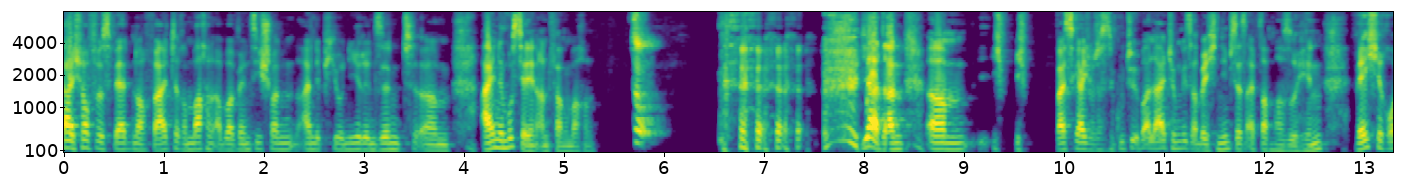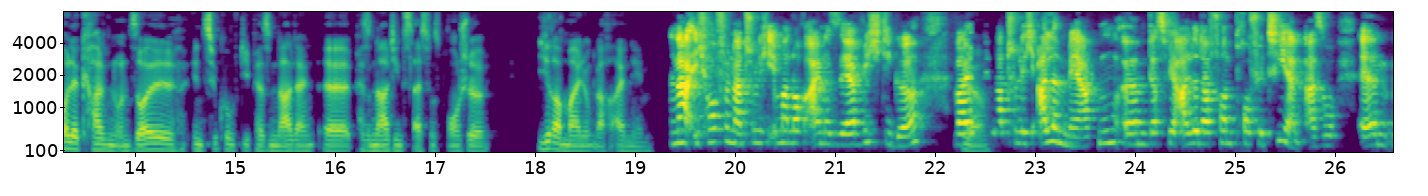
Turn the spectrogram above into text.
ja, ich hoffe, es werden noch weitere machen, aber wenn Sie schon eine Pionierin sind, ähm, eine muss ja den Anfang machen. So. ja, dann, ähm, ich, ich weiß gar nicht, ob das eine gute Überleitung ist, aber ich nehme es jetzt einfach mal so hin. Welche Rolle kann und soll in Zukunft die äh, Personaldienstleistungsbranche Ihrer Meinung nach einnehmen? Na, ich hoffe natürlich immer noch eine sehr wichtige, weil ja. wir natürlich alle merken, ähm, dass wir alle davon profitieren. Also ähm,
